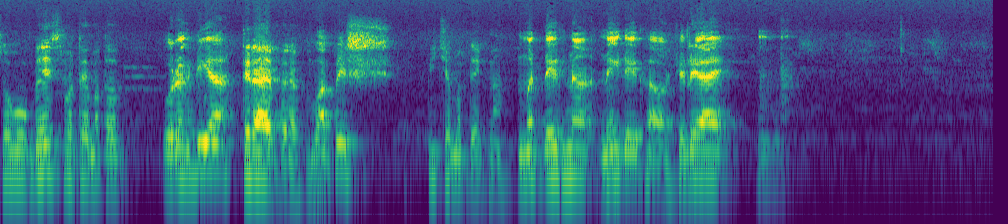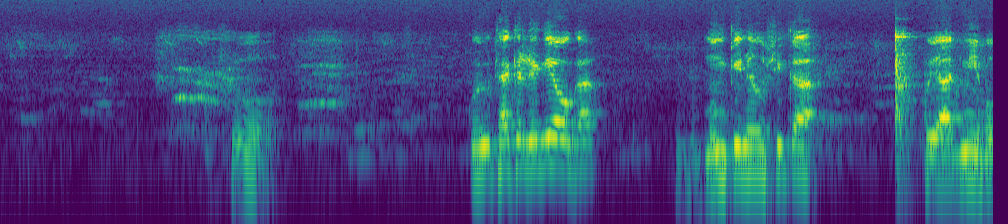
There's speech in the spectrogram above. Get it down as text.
सो वो बेस बटे मतलब वो रख दिया। तिराए पे रख वापस पीछे मत देखना। मत देखना नहीं देखा और चले आए। तो कोई उठा के ले गया होगा? मुमकिन है उसी का कोई आदमी हो।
